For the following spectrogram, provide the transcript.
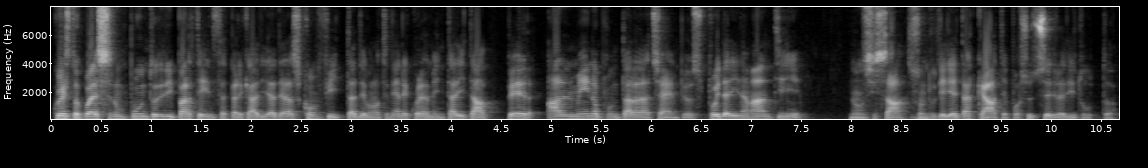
Questo può essere un punto di ripartenza perché al di là della sconfitta devono tenere quella mentalità per almeno puntare alla Champions. Poi da lì in avanti non si sa, sono tutti lì attaccate, può succedere di tutto.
